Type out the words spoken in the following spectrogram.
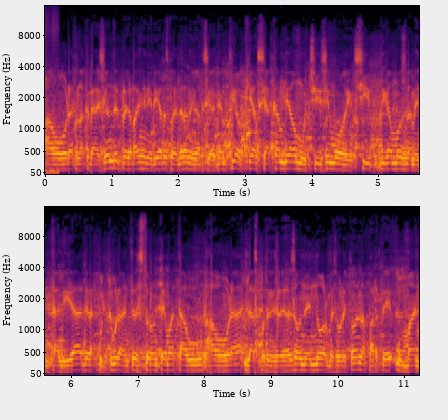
Ahora, con la creación del pregrado de Ingeniería Aeroespacial de la Universidad de Antioquia, se ha cambiado muchísimo de chip, digamos, la mentalidad de la cultura. Antes esto era un tema tabú, ahora las potencialidades son enormes, sobre todo en la parte humana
